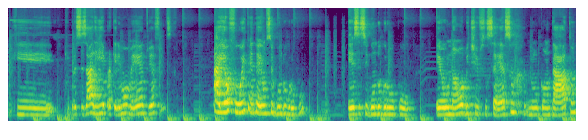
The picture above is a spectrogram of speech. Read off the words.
que, que precisaria para aquele momento e afins. Aí eu fui, tentei um segundo grupo. Esse segundo grupo eu não obtive sucesso no contato,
